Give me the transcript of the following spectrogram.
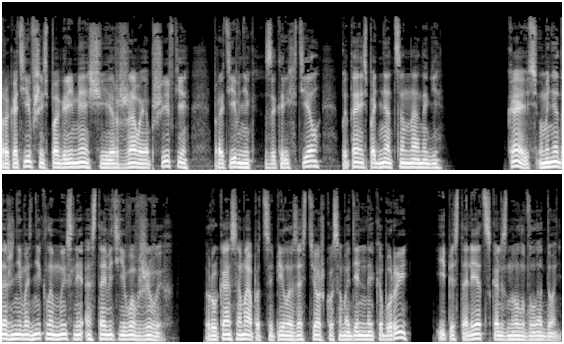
Прокатившись по гремящей ржавой обшивке, противник закряхтел, пытаясь подняться на ноги, Каюсь, у меня даже не возникло мысли оставить его в живых. Рука сама подцепила застежку самодельной кобуры, и пистолет скользнул в ладонь.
